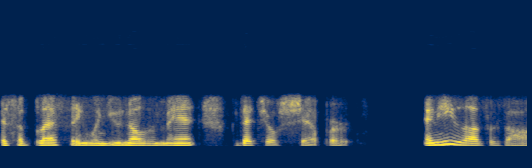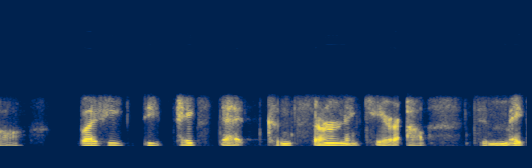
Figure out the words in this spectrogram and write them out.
it's a blessing when you know the man that your shepherd, and he loves us all, but he he takes that concern and care out to make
